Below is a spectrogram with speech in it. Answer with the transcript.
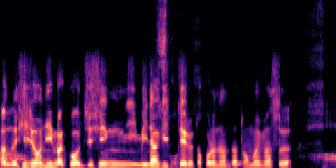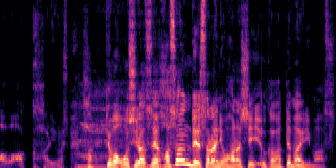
あの非常に今こう、自信にみなぎっているところなんだと思います。はあ、わかりました。はでは、お知らせ挟んで、さらにお話伺ってまいります。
